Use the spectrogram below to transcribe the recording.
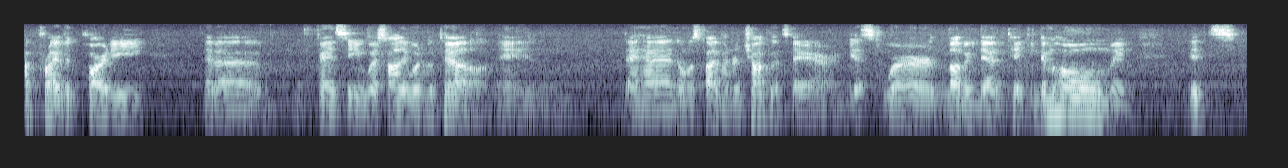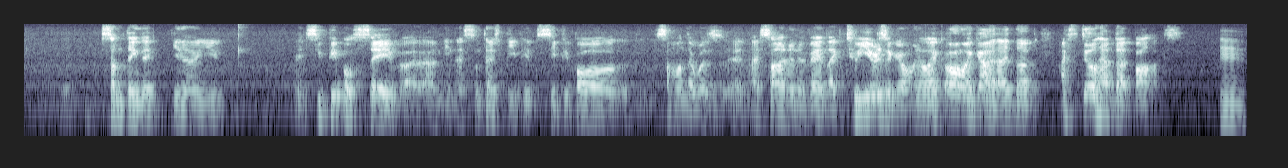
a private party at a fancy West Hollywood hotel, and they had almost 500 chocolates there. Guests were loving them, taking them home, and it's something that you know you I see people save. Uh, I mean, I sometimes see people, someone that was I saw in an event like two years ago, and they're like, "Oh my god, I love! I still have that box mm.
